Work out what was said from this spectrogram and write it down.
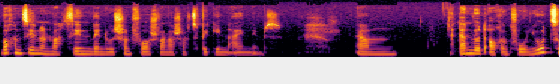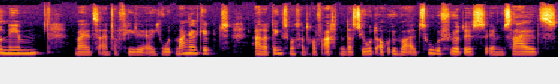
Wochen Sinn und macht Sinn, wenn du es schon vor Schwangerschaftsbeginn einnimmst. Ähm, dann wird auch empfohlen, Jod zu nehmen weil es einfach viel äh, Jodmangel gibt. Allerdings muss man darauf achten, dass Jod auch überall zugeführt ist, im Salz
